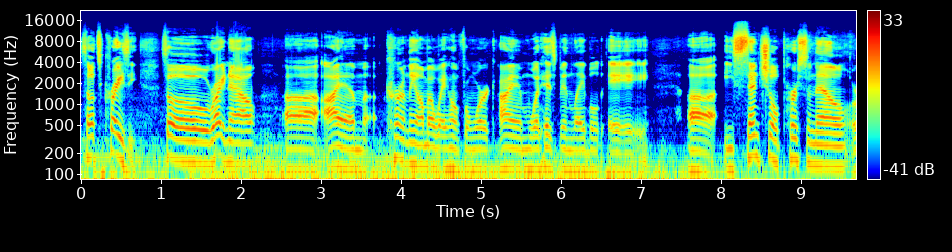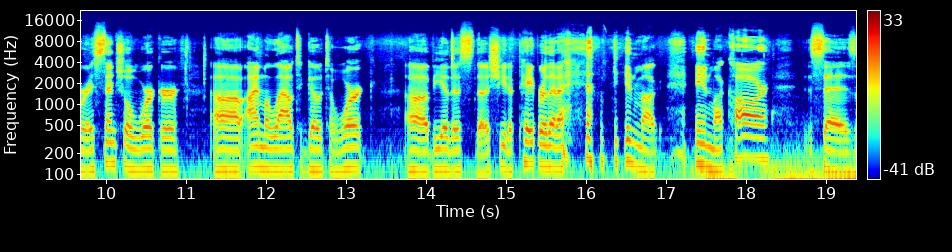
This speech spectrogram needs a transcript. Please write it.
so it's crazy so right now uh, I am currently on my way home from work. I am what has been labeled a uh, essential personnel or essential worker. Uh, I'm allowed to go to work uh, via this the sheet of paper that I have in my in my car. It says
